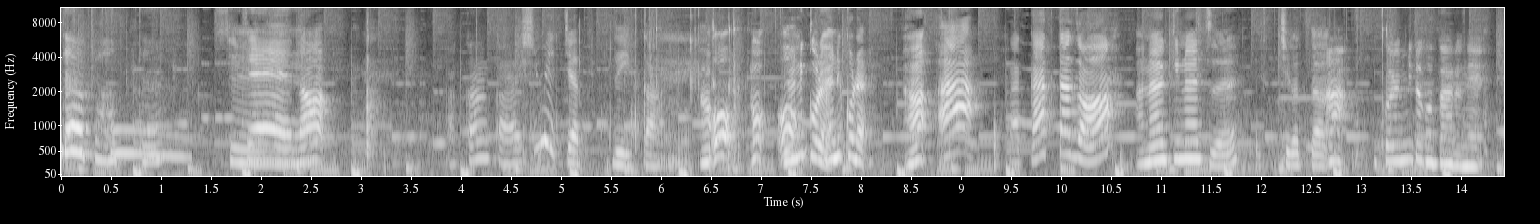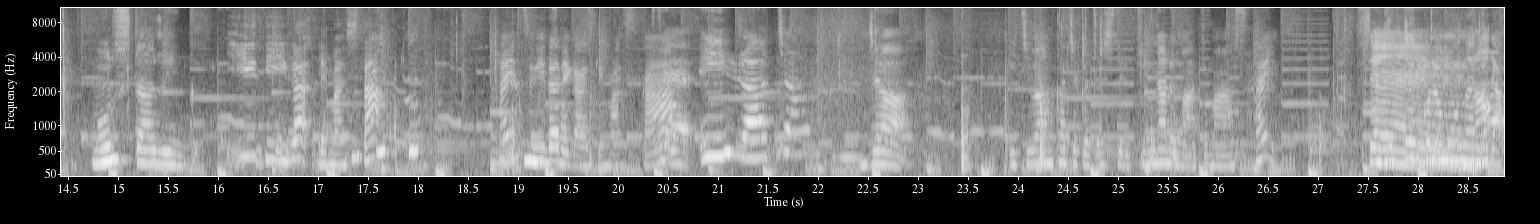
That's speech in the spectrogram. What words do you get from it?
たばって。せーの。あかんから閉めちゃっていかんね。お、お、なにこれ？なにこれ？あ、あ、わかったぞ。穴開きのやつ？違った。あこれ見たことあるねモンスターズインク。イーディが出ました はい次誰が開けますか？イラちゃん。じゃあ、一番カチャカチャしてる気になるの開けます。はいせーの。これも同じだ。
